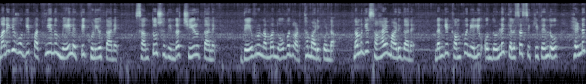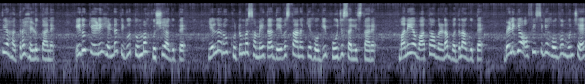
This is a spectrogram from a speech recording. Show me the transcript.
ಮನೆಗೆ ಹೋಗಿ ಪತ್ನಿಯನ್ನು ಮೇಲೆತ್ತಿ ಕುಣಿಯುತ್ತಾನೆ. ಸಂತೋಷದಿಂದ ಚೀರುತ್ತಾನೆ. ದೇವರು ನಮ್ಮ ನೋವನ್ನು ಅರ್ಥ ಮಾಡಿಕೊಂಡ. ನಮಗೆ ಸಹಾಯ ಮಾಡಿದ್ದಾನೆ. ನನಗೆ ಕಂಪನಿಯಲ್ಲಿ ಒಂದೊಳ್ಳೆ ಕೆಲಸ ಸಿಕ್ಕಿತೆಂದು ಹೆಂಡತಿಯ ಹತ್ರ ಹೇಳುತ್ತಾನೆ. ಇದು ಕೇಳಿ ಹೆಂಡತಿಗೂ ತುಂಬ ಖುಷಿಯಾಗುತ್ತೆ. ಎಲ್ಲರೂ ಕುಟುಂಬ ಸಮೇತ ದೇವಸ್ಥಾನಕ್ಕೆ ಹೋಗಿ ಪೂಜೆ ಸಲ್ಲಿಸ್ತಾರೆ. ಮನೆಯ ವಾತಾವರಣ ಬದಲಾಗುತ್ತೆ. ಬೆಳಿಗ್ಗೆ ಆಫೀಸಿಗೆ ಹೋಗೋ ಮುಂಚೆ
